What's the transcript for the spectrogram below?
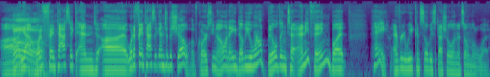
Uh, yeah, what a fantastic end! Uh, what a fantastic end to the show. Of course, you know on AEW we're not building to anything, but hey, every week can still be special in its own little way.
